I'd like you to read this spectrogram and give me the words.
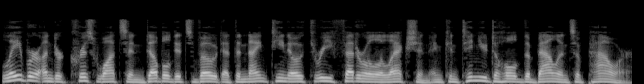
Labour under Chris Watson doubled its vote at the 1903 federal election and continued to hold the balance of power.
